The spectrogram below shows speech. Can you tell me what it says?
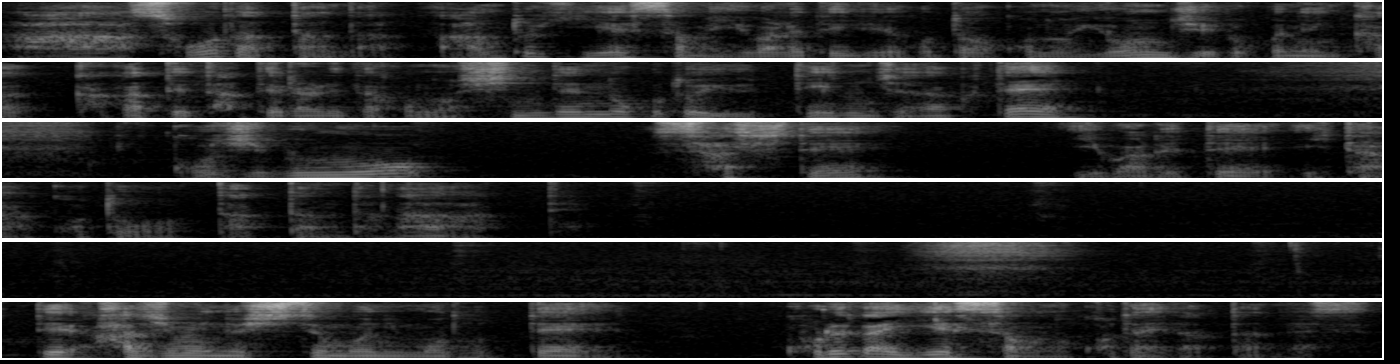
ああそうだったんだ。あの時イエス様言われていたことはこの46年かかって建てられたこの神殿のことを言っているんじゃなくてご自分を指して言われていたことだったんだなって。で初めの質問に戻ってこれがイエス様の答えだったんです。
